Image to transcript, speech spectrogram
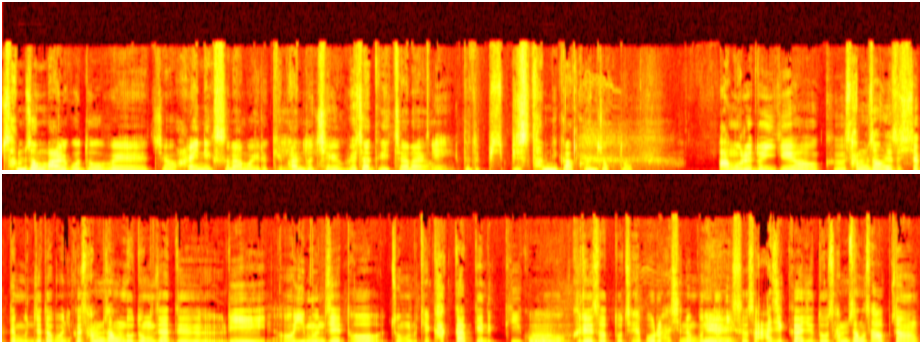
삼성 말고도 왜 저 하이닉스나 뭐 이렇게 예, 반도체 예. 회사들이 있잖아요. 예. 근데 또 비, 비슷합니까? 그런 쪽도? 아무래도 이게요, 그 삼성에서 시작된 문제다 보니까 삼성 노동자들이 어, 이 문제에 더 좀 이렇게 가깝게 느끼고 음. 그래서 또 제보를 하시는 분들이 예. 있어서 아직까지도 삼성 사업장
